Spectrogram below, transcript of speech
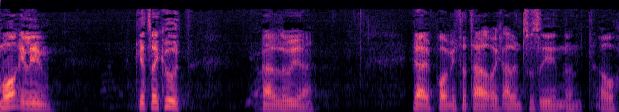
Morgen, ihr Lieben. Geht's euch gut? Halleluja. Ja, ich freue mich total, euch allen zu sehen und auch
